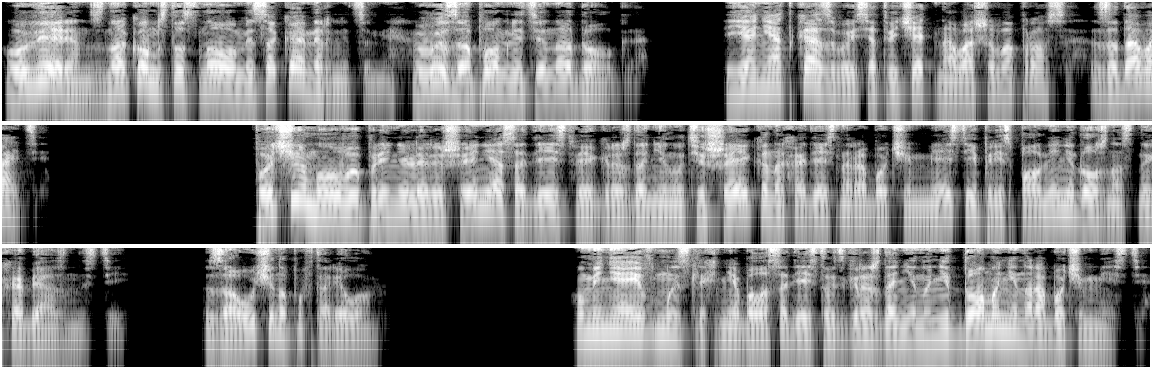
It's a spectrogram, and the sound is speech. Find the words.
Уверен, знакомство с новыми сокамерницами вы запомните надолго. Я не отказываюсь отвечать на ваши вопросы. Задавайте. Почему вы приняли решение о содействии гражданину Тишейка, находясь на рабочем месте и при исполнении должностных обязанностей? Заучено повторил он. У меня и в мыслях не было содействовать гражданину ни дома, ни на рабочем месте.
